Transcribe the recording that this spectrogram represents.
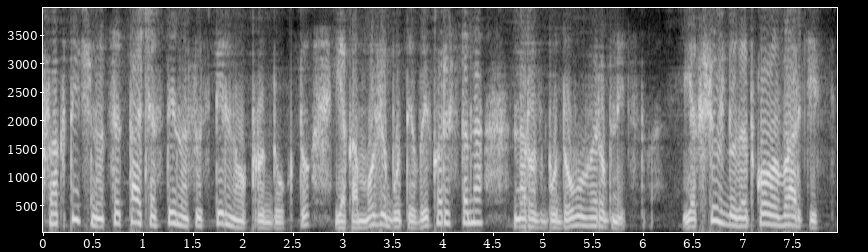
Фактично, це та частина суспільного продукту, яка може бути використана на розбудову виробництва. Якщо ж додаткова вартість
